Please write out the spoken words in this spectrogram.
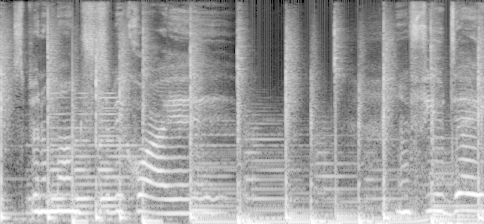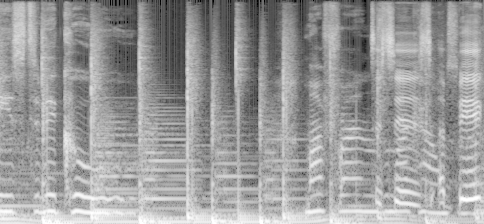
It's been a month to be quiet, and a few days to be cool. My friends, this is a big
